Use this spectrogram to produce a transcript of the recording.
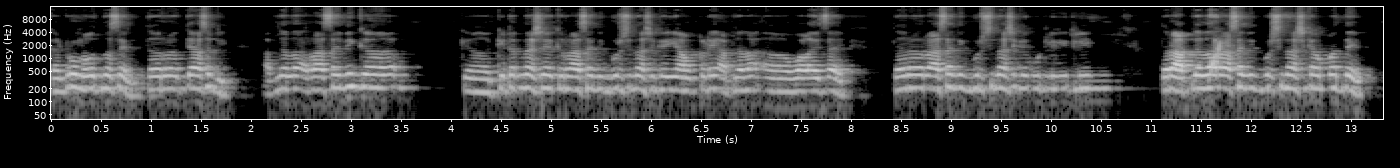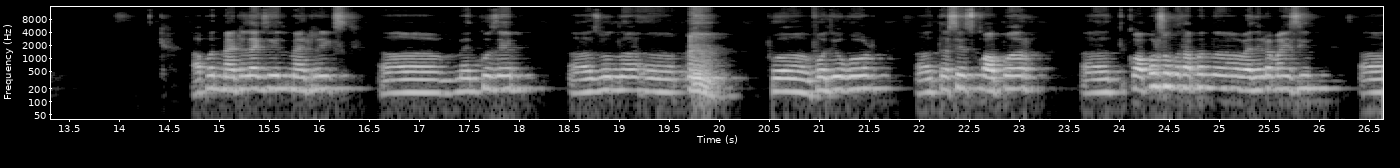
कंट्रोल होत नसेल, तर त्यासाठी आपल्याला रासायनिक कीटकनाशक, रासायनिक बुरशीनाशके याकडे आपल्याला वळायचं आहे. तर रासायनिक बुरशीनाशके कुठली-कुठली? तर आपल्याला रासायनिक बुरशीनाशकांमध्ये आपण मॅटलॅक्झिल मॅट्रिक्स, अ, मॅन्कोझेब अजून अ, फोलिओगोड तसेच कॉपर कॉपर कॉपरसोबत आपण अ,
